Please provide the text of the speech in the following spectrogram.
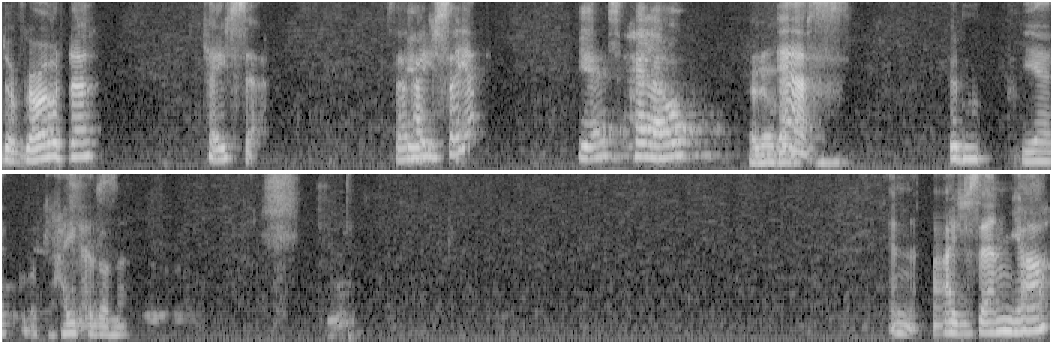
Dorota Kesa. Is that how you say it? Yes, hello. Hello. Yes. Good. Yeah, okay. Hi, Yes. Colonna. And Izenia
